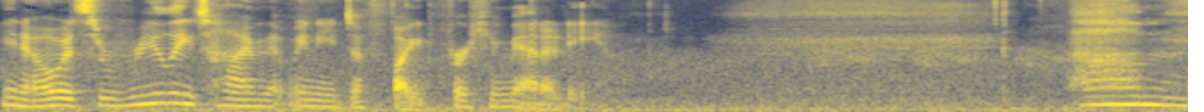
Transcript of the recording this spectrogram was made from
you know it's really time that we need to fight for humanity um,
